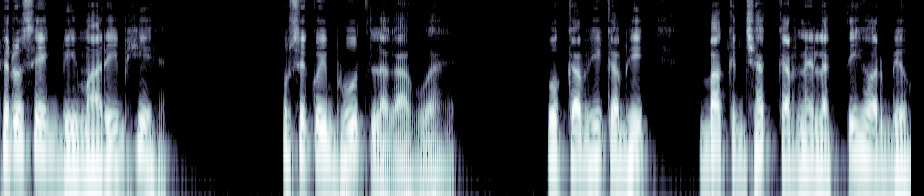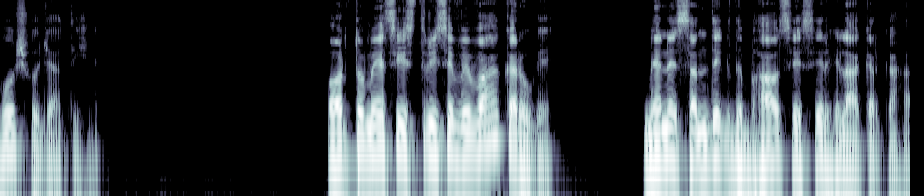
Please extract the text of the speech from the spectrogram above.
फिर उसे एक बीमारी भी है। उसे कोई भूत लगा हुआ है। वो कभी कभी बकझक करने लगती है और बेहोश हो जाती है। और तुम ऐसी स्त्री से विवाह करोगे? मैंने संदिग्ध भाव से सिर हिलाकर कहा।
